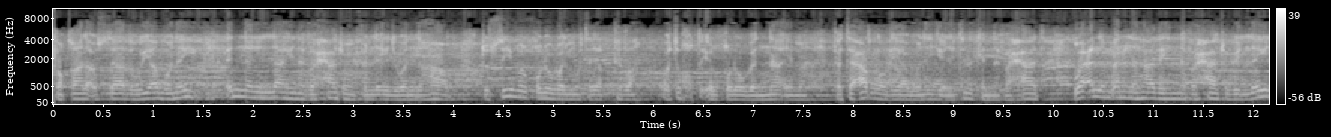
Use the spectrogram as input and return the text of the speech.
فقال أستاذه يا بني إن لله نفحات في الليل والنهار تصيب القلوب المتيقظة وتخطئ القلوب النائمة. فتعرض يا بني لتلك النفحات واعلم أن هذه النفحات بالليل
